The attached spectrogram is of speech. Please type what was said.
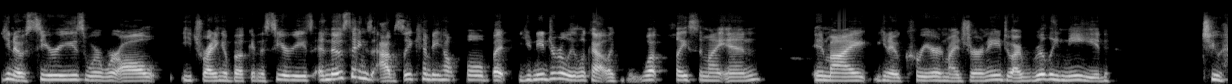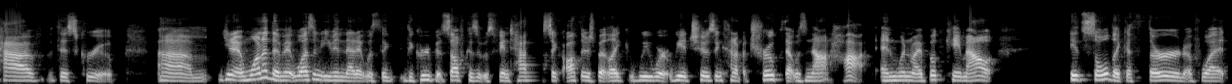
you know, series where we're all each writing a book in a series. And those things absolutely can be helpful, but you need to really look at like what place am I in in my, you know, career and my journey? Do I really need to have this group? Um you know one of them it wasn't even that it was the, the group itself because it was fantastic authors but like we were we had chosen kind of a trope that was not hot and when my book came out it sold like a third of what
